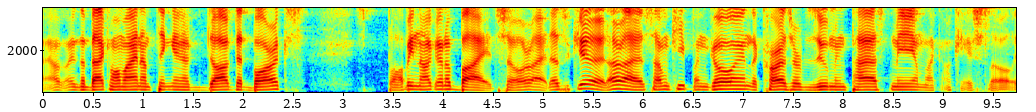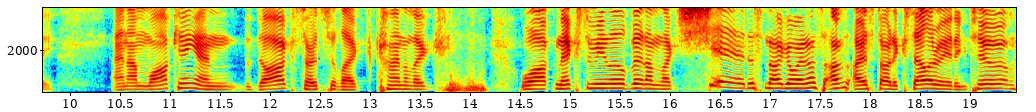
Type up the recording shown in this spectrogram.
Uh, in the back of my mind, I'm thinking a dog that barks It's probably not gonna bite. So all right, that's good. All right, so I'm keeping going. The cars are zooming past me. I'm like, okay, slowly. And I'm walking, and the dog starts to like kind of like walk next to me a little bit. I'm like, shit, it's not going on. So I'm, I start accelerating too.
